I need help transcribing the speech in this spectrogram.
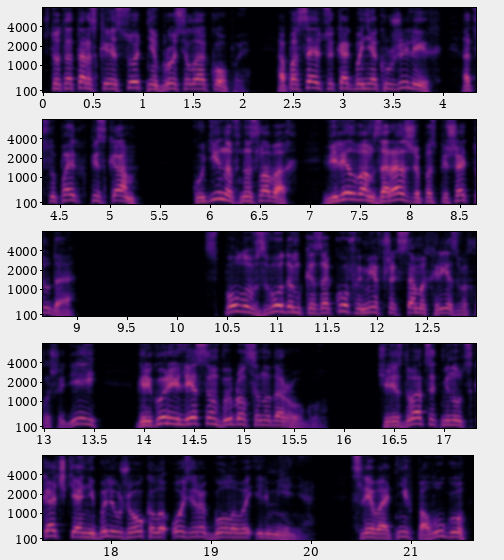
что татарская сотня бросила окопы. Опасаются, как бы не окружили их, отступают к пескам. Кудинов на словах велел вам зараз же поспешать туда». С полувзводом казаков, имевших самых резвых лошадей, Григорий лесом выбрался на дорогу. Через 20 минут скачки они были уже около озера Голого Ильменя. Слева от них по лугу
